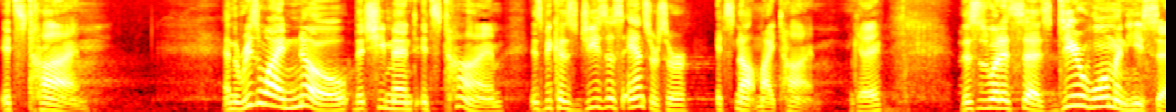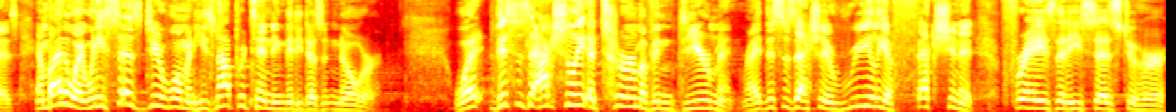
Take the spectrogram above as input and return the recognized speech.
It's time. And the reason why I know that she meant it's time is because Jesus answers her, It's not my time, okay? This is what it says Dear woman, he says. And by the way, when he says dear woman, he's not pretending that he doesn't know her. What this is actually a term of endearment, right? This is actually a really affectionate phrase that he says to her.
